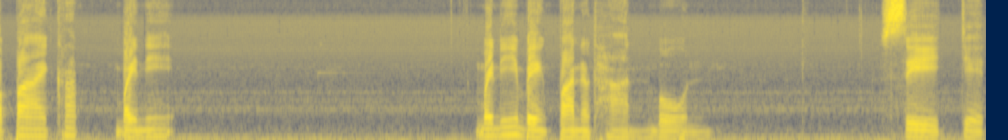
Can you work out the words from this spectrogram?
ต่อไปครับใบนี้ ใบนี้เบ่งปานแนวทานบนสี่เจ็ด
